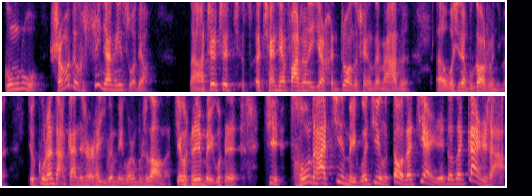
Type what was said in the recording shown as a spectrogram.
公路什么都瞬间给你锁掉，啊，这这呃前天发生了一件很重要的事情在曼哈顿，呃，我现在不告诉你们，就共产党干的事儿，他以为美国人不知道呢，结果人家美国人进从他进美国境到他见人，到他干啥，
